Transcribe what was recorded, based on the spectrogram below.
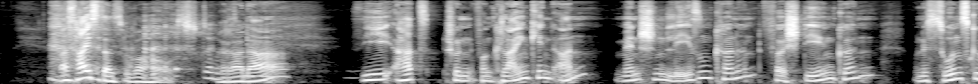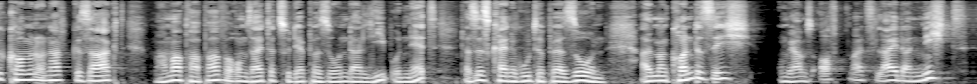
Was heißt das überhaupt? Radar Sie hat schon von Kleinkind an Menschen lesen können, verstehen können und ist zu uns gekommen und hat gesagt, Mama, Papa, warum seid ihr zu der Person da lieb und nett? Das ist keine gute Person. Also man konnte sich, und wir haben es oftmals leider nicht,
